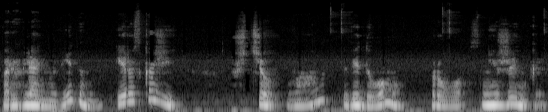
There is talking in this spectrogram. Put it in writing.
Перегляньмо відео і розкажіть, що вам відомо про сніжинки.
